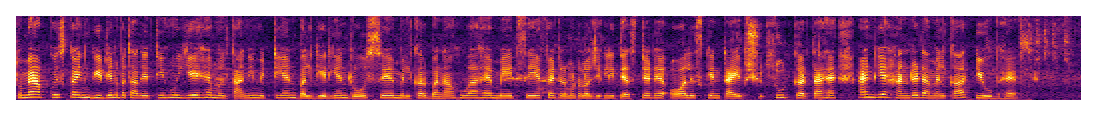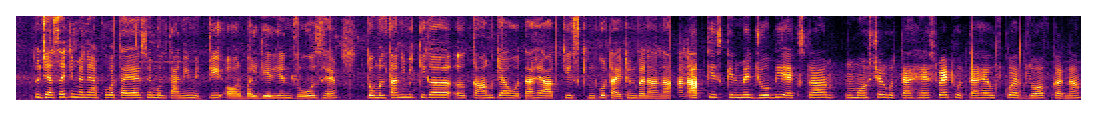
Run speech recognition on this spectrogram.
तो मैं आपको इसका इंग्रेडिएंट बता देती हूँ। ये है मुल्तानी मिट्टी एंड बल्गेरियन रोज से मिलकर बना हुआ है। मेड सेफ़ है डर्माटोलॉजिकली टेस्टेड है ऑल स्किन टाइप सूट करता है एंड ये हंड्रेड एम का ट्यूब है। तो जैसा कि मैंने आपको बताया, इसमें मुल्तानी मिट्टी और बल्गेरियन रोज़ है। तो मुल्तानी मिट्टी का काम क्या होता है? आपकी स्किन को टाइटन बनाना आपकी स्किन में जो भी एक्स्ट्रा मॉइस्चर होता है स्वेट होता है, उसको एब्जॉर्ब करना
